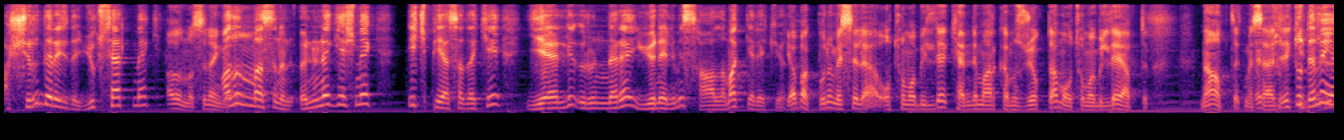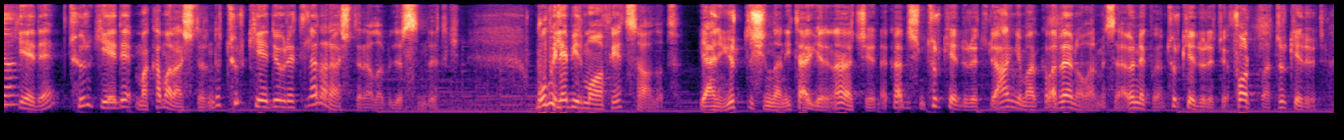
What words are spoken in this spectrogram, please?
aşırı derecede yükseltmek, Alınmasını engel. alınmasının önüne geçmek, iç piyasadaki yerli ürünlere yönelimi sağlamak gerekiyor. Ya bak bunu mesela otomobilde kendi markamız yoktu ama otomobilde yaptık. Ne yaptık? Mesela E, tuttu ki değil mi ya? Türkiye'de, Türkiye'de makam araçlarında Türkiye'de üretilen araçları alabilirsin dedik. Bu bile bir muafiyet sağladı. Yani yurt dışından ithal gelen araç yerine kardeşim Türkiye'de üretiliyor. Hangi marka var? Renault var mesela. Örnek veriyorum. Türkiye'de üretiyor. Ford var. Türkiye'de üretiyor.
